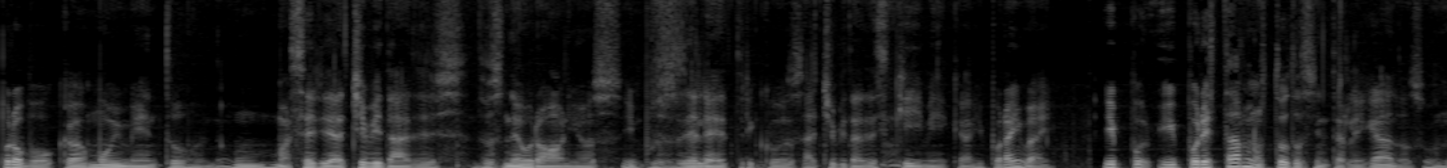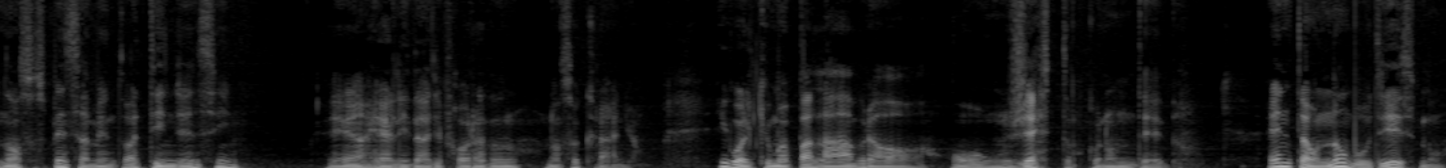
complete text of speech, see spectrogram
provoca movimento, uma série de atividades dos neurônios, impulsos elétricos, atividades químicas e por aí vai. E por, e por estarmos todos interligados, os nossos pensamentos atingem sim é, a realidade fora do nosso crânio. Igual que uma palavra ou, ou um gesto com um dedo. Então, no budismo,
